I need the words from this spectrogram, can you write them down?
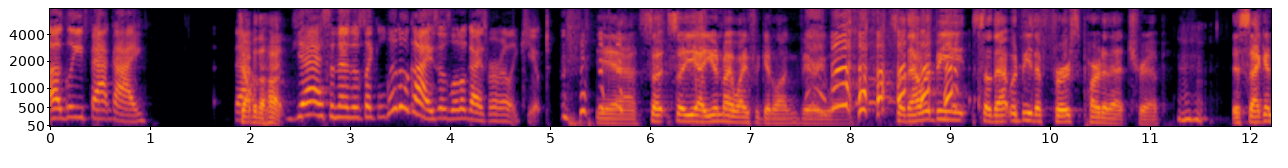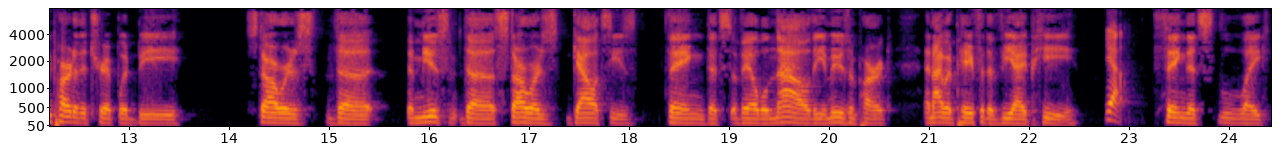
ugly fat guy. That- Jabba the Hutt. Yes. And then those like little guys, those little guys were really cute. Yeah. So so yeah, you and my wife would get along very well. So that would be so that would be the first part of that trip. Mhm. The second part of the trip would be Star Wars the amuse the Star Wars Galaxies thing that's available now, the amusement park, and I would pay for the VIP Yeah. thing that's like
